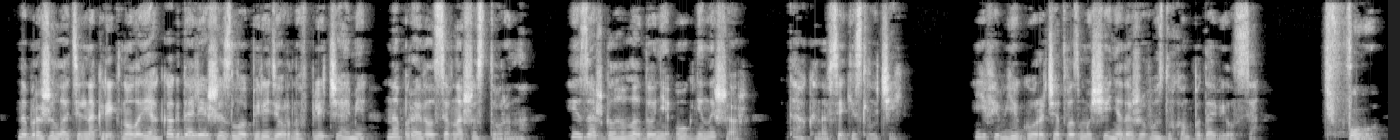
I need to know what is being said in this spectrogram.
– доброжелательно крикнула я, когда Леший, зло передернув плечами, направился в нашу сторону и зажгла в ладони огненный шар. Так, на всякий случай. Ефим Егорыч от возмущения даже воздухом подавился. «Тьфу!»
